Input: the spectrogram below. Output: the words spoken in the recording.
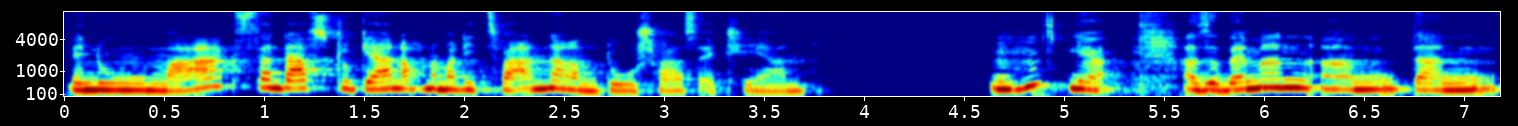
Wenn du magst, dann darfst du gerne auch nochmal die zwei anderen Doshas erklären. Mhm, ja, also wenn man ähm, dann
